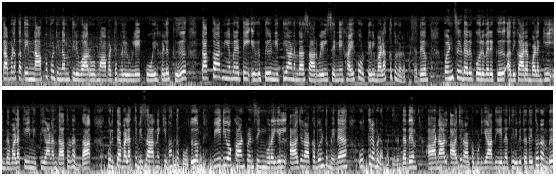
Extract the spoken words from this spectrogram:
தமிழகத்தின் நாகப்பட்டினம் திருவாரூர் மாவட்டங்களில் உள்ள கோயில்களுக்கு தக்கார் நியமனத்தை எதிர்த்து நித்யானந்தா சார்பில் சென்னை ஹைகோர்ட்டில் வழக்கு தொடரப்பட்டது. பெண் சீடருக்கு ஒருவருக்கு அதிகாரம் வழங்கி இந்த வழக்கை நித்யானந்தா தொடர்ந்தார். குறித்த வழக்கு விசாரணைக்கு வந்தபோது வீடியோ கான்பரன்சிங் முறையில் ஆஜராக்க வேண்டும் என உத்தரவிடப்பட்டிருந்தது ஆனால் ஆஜராக முடியாது என தெரிவித்ததை தொடர்ந்து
